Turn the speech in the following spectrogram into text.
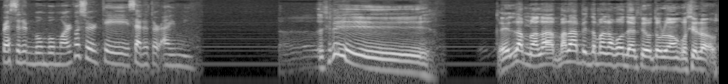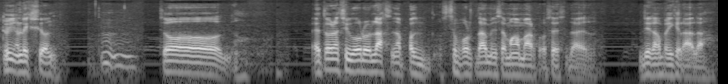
President Bongbong Marcos or kay Senator Amy? Kasi, kay Lam, mala- malapit naman ako dahil tinutulungan ko sila tuwing eleksyon. So, ito na siguro last na pag-support namin sa mga Marcoses dahil hindi na kami kilala.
